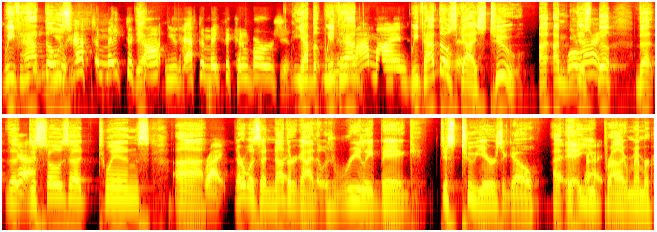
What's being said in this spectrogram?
We've had those. you have to make the Yeah. con- you have to make the conversion. Yeah, but we've And had my mind. we've had those guys too. I, I'm Well, just right. Bill- the the Yeah. DeSouza twins. Uh, Right. There was another guy that was really big just two years ago. Uh, you probably remember.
